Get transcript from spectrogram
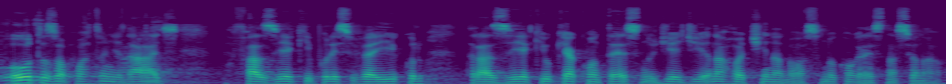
outras oportunidades fazer aqui por esse veículo, trazer aqui o que acontece no dia a dia, na rotina nossa no Congresso Nacional.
